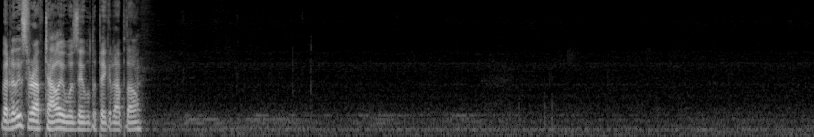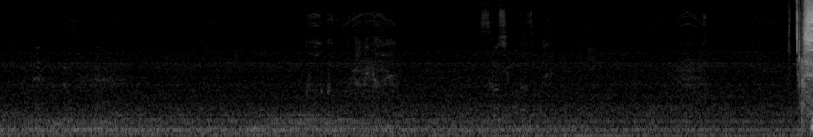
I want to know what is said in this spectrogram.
But at least Raphtalia was able to pick it up, though. She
